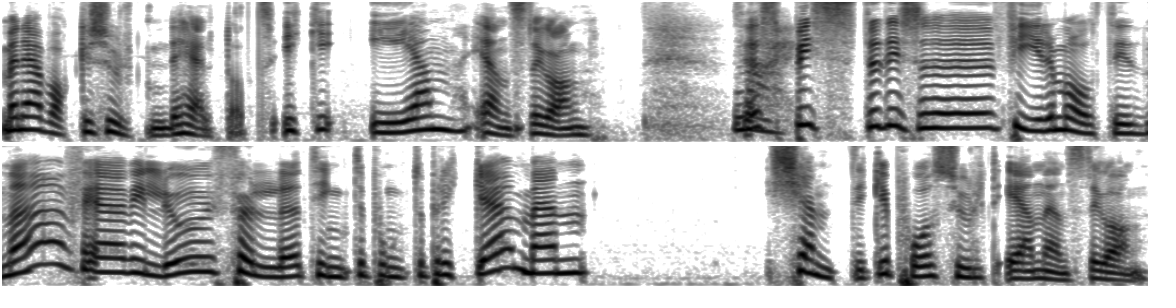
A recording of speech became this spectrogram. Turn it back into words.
Men jeg var ikke sulten i det hele tatt. Ikke én eneste gang. Så jeg spiste disse fire måltidene, for jeg ville jo følge ting til punkt og prikke. Men kjente ikke på sult en eneste gang.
